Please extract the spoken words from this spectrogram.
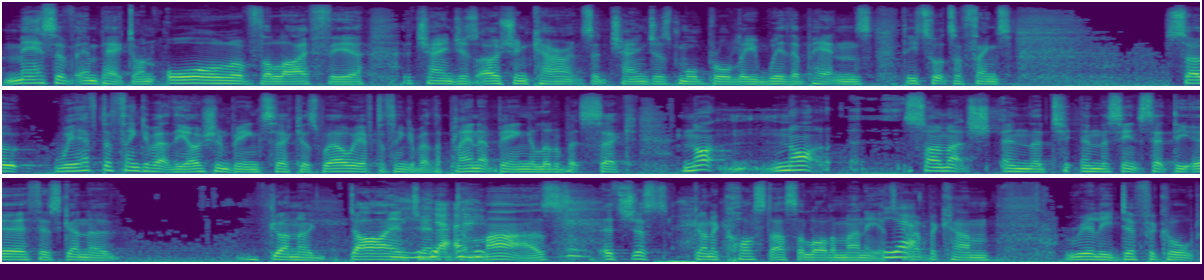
massive impact on all of the life there. It changes ocean currents. It changes more broadly weather patterns. These sorts of things. So we have to think about the ocean being sick as well. We have to think about the planet being a little bit sick. Not not so much in the t- in the sense that the Earth is going to gonna die and turn Yeah. into Mars, it's just gonna cost us a lot of money. It's Yeah. gonna become really difficult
